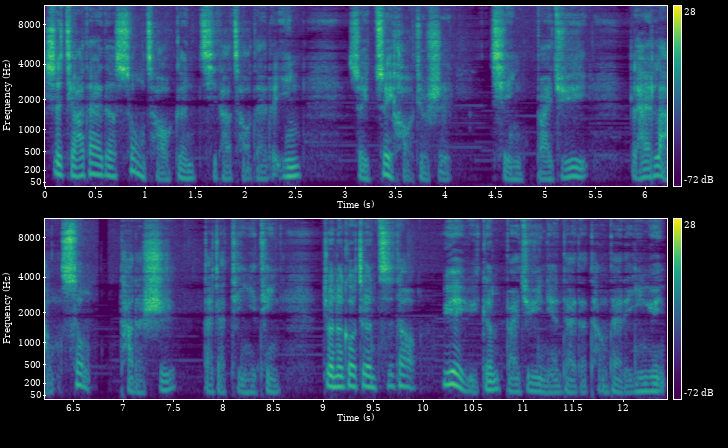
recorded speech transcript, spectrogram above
是夹带的宋朝跟其他朝代的音，所以最好就是请白居易。来朗诵他的诗，大家听一听，就能够真知道粤语跟白居易年代的唐代的音韵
